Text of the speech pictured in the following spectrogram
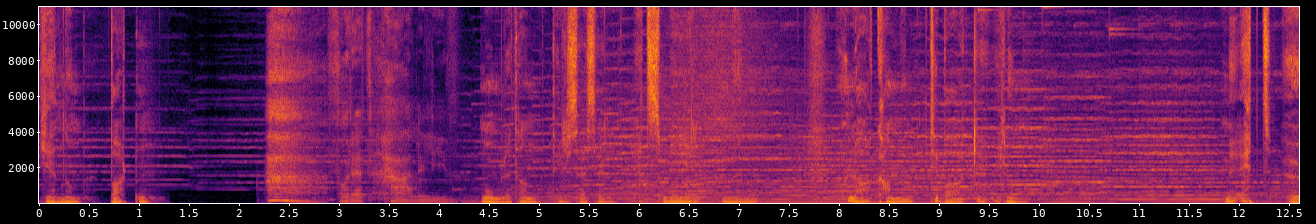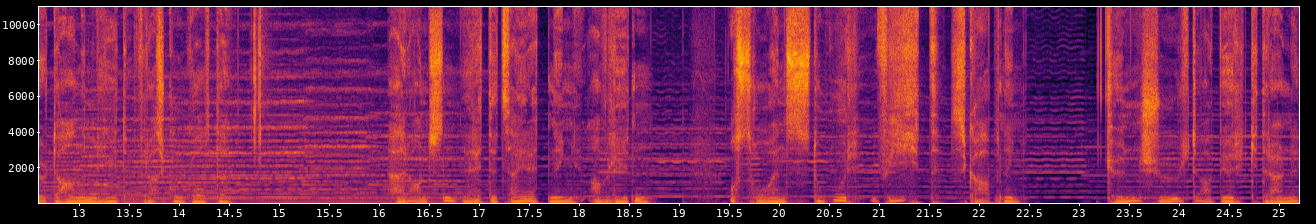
gjennom barten. For et herlig liv. Mumlet han til seg selv, et smil i munnen, og la kammen tilbake i lomma. Med ett hørte han en lyd fra skogholtet. Herr Arntzen rettet seg i retning av lyden, og så en stor, hvit skapning, kun skjult av bjørketrærne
